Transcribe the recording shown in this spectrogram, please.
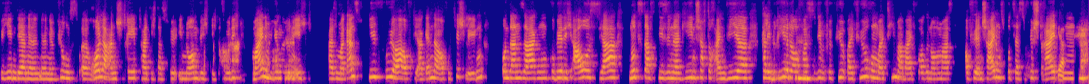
für jeden, der eine, eine Führungsrolle anstrebt, halte ich das für enorm wichtig. Das würde ich meinem jüngeren Ich also mal ganz viel früher auf die Agenda auf den Tisch legen und dann sagen, probier dich aus, ja, nutz doch die Synergien, schaff doch ein Wir, kalibrier doch, was du dir für, für, bei Führung, bei Teamarbeit vorgenommen hast, auch für Entscheidungsprozesse, für Streiten, ja.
